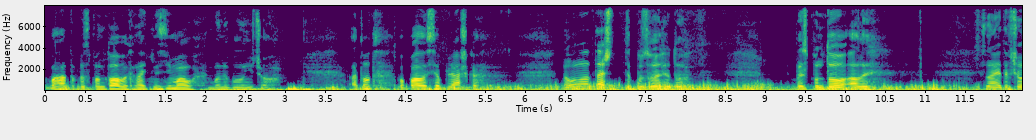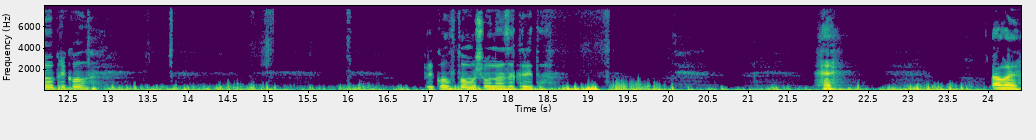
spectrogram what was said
Багато безпонтових, навіть не знімав, бо не було нічого. А тут попалася пляшка Ну вона теж типу з вигляду безпонтова, але знаєте в чому прикол? Прикол в тому, що вона закрита. Хе. Але,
